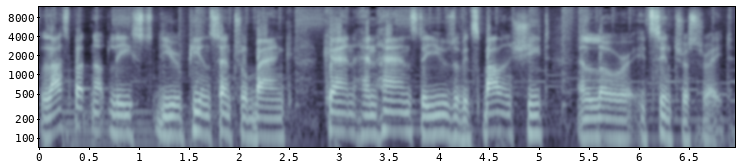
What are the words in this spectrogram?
Last but not least, the European Central Bank can enhance the use of its balance sheet and lower its interest rate.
